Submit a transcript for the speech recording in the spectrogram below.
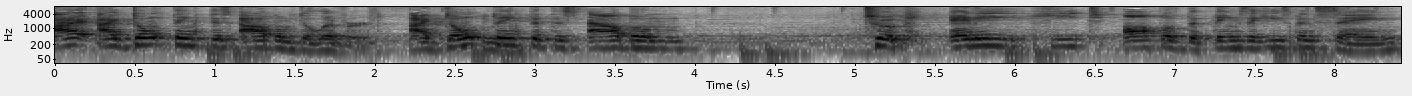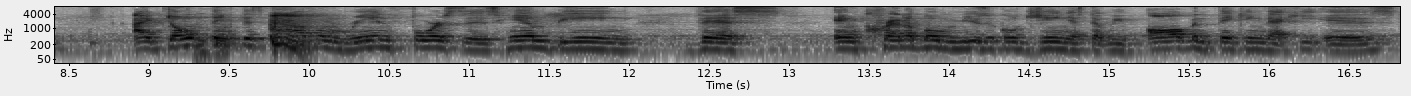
I I don't think this album delivered. I don't hmm. think that this album took any heat off of the things that he's been saying. I don't think this album reinforces him being this incredible musical genius that we've all been thinking that he is.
